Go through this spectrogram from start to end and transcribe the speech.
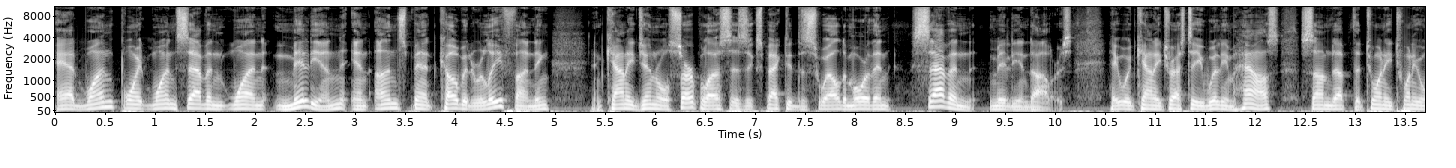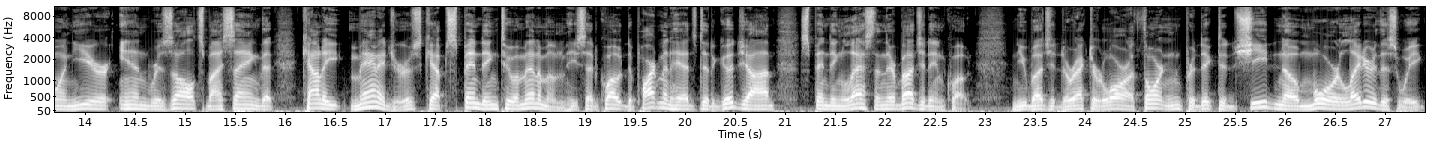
Add 1.171 million in unspent COVID relief funding, and county general surplus is expected to swell to more than $7 million. Haywood County trustee William House summed up the 2021 year end results by saying that county managers kept spending to a minimum. He said, quote, department heads did a good job spending less than their budget, end quote. New budget director Laura Thornton predicted she'd know more later this week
